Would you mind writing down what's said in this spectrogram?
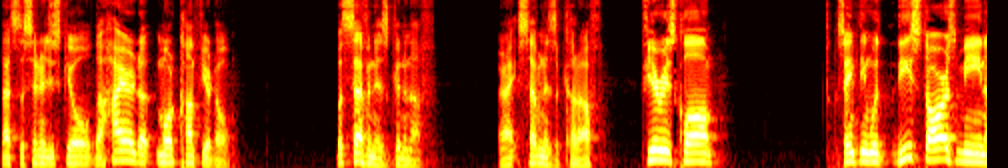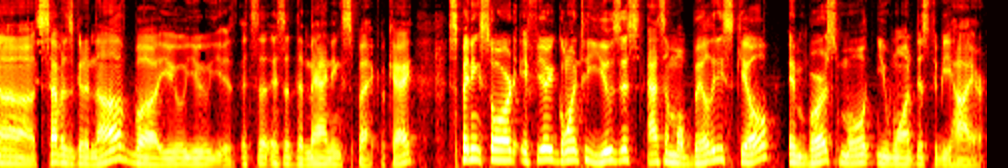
That's the synergy skill. The higher, the more comfier though. But 7 is good enough. Alright, 7 is a cutoff. Furious Claw. Same thing with these stars mean uh 7 is good enough, but you, you you it's a it's a demanding spec, okay? Spinning Sword, if you're going to use this as a mobility skill in burst mode, you want this to be higher.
